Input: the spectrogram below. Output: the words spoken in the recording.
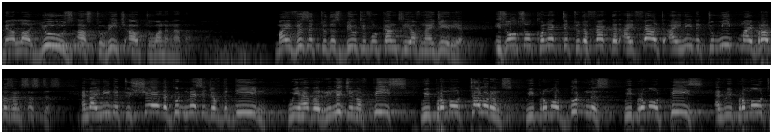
May Allah use us to reach out to one another. My visit to this beautiful country of Nigeria is also connected to the fact that I felt I needed to meet my brothers and sisters. And I needed to share the good message of the deen. We have a religion of peace. We promote tolerance. We promote goodness. We promote peace. And we promote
